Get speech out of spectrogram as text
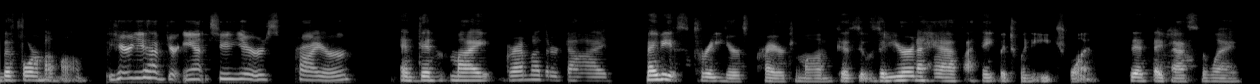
Before my mom. Here you have your aunt two years prior. And then my grandmother died, maybe it's three years prior to mom, because it was a year and a half, I think, between each one that they passed away.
